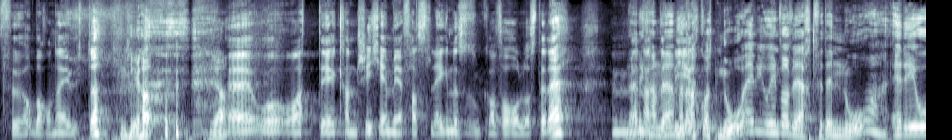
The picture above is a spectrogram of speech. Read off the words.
før barna er ute. Ja. ja. Eh, og, og at det kanskje ikke er vi fastlegene som skal forholde oss til det. Nei, det det, men blir- akkurat nå er vi jo involvert, for det nå er det jo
